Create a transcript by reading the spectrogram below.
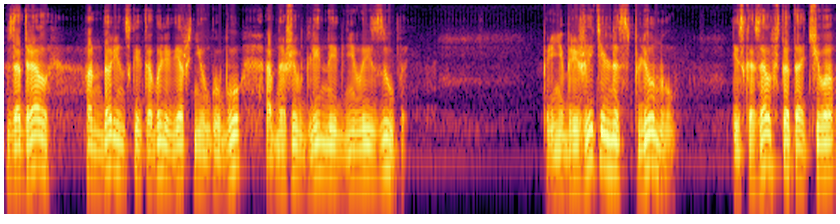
задрал фандоринской кобыле верхнюю губу, обнажив длинные гнилые зубы. Пренебрежительно сплюнул и сказал что-то, от чего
